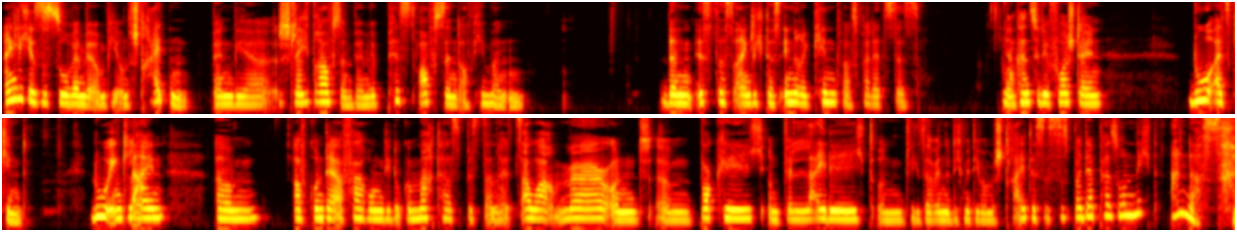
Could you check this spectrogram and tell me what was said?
eigentlich ist es so, wenn wir irgendwie uns streiten, wenn wir schlecht drauf sind, wenn wir pissed off sind auf jemanden, dann ist das eigentlich das innere Kind, was verletzt ist. Dann kannst du dir vorstellen, du als Kind, du in klein, ähm, aufgrund der Erfahrungen, die du gemacht hast, bist dann halt sauer und ähm, bockig und beleidigt. Und wie gesagt, wenn du dich mit jemandem streitest, ist es bei der Person nicht anders.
